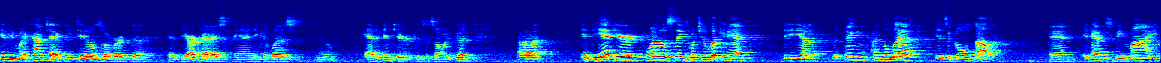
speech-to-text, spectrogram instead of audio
give you my contact details over at the, at the archives, and you can let us, you know, add it into here because it's always good. Uh, at the end here, one of those things, what you're looking at, the, uh, the thing on the left is a gold dollar. And it happens to be mine.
